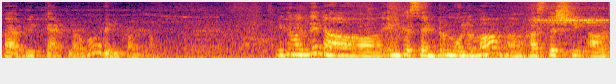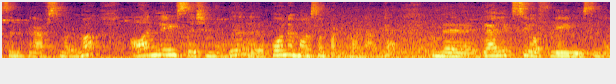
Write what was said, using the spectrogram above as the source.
ஃபேப்ரிக் கேட்லாகும் ரெடி பண்ணலாம் இது வந்து நான் எங்கள் சென்டர் மூலமாக ஹஸ்தஸ்ரீ ஆர்ட்ஸ் அண்ட் கிராஃப்ட்ஸ் மூலமாக ஆன்லைன் செஷன் வந்து போன மாதம் பண்ணி நாங்கள் இந்த கேலக்ஸி ஆஃப் லேடிஸ் இந்த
